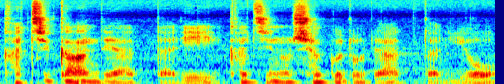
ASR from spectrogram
価値観であったり価値の尺度であったりを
